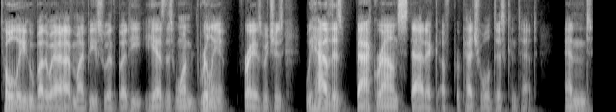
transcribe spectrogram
Tolle, who by the way I have my beefs with, but he he has this one brilliant phrase, which is we have this background static of perpetual discontent, and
